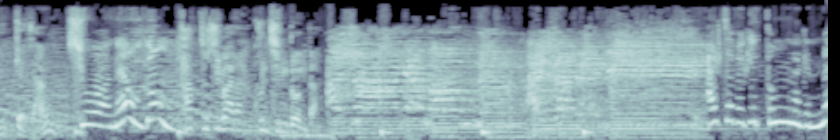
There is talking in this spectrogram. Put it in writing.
육개장. 시원해 우동. 다투지 마라 군침 돈다. 알짜배기 통나겠네.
